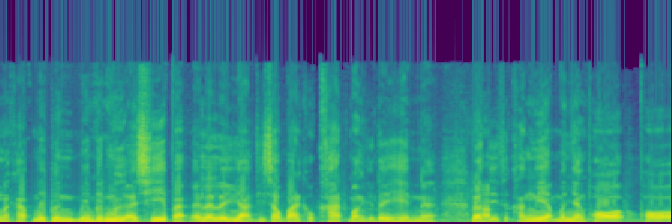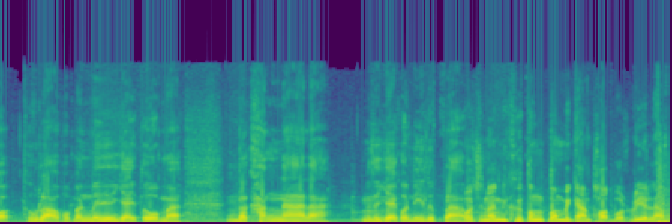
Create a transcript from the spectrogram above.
งๆนะครับไม่เป็นไม่เป็นมืออาชีพอะในหลายๆอย่างที่ชาวบ้านเขาคาดหวังจะได้เห็นนะแล้วที่ครั้งเนี้ยมันยังพอพอทุเลาเพราะมันไม่ได้ใหญ่โตมาก แล้วครั้งหน้าล่ะมันจะใหญ่กว่านี้หรือเปล่า เพราะฉะนั้นคือต้องต้องเป็นการถอดบทเรียนแล้ว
